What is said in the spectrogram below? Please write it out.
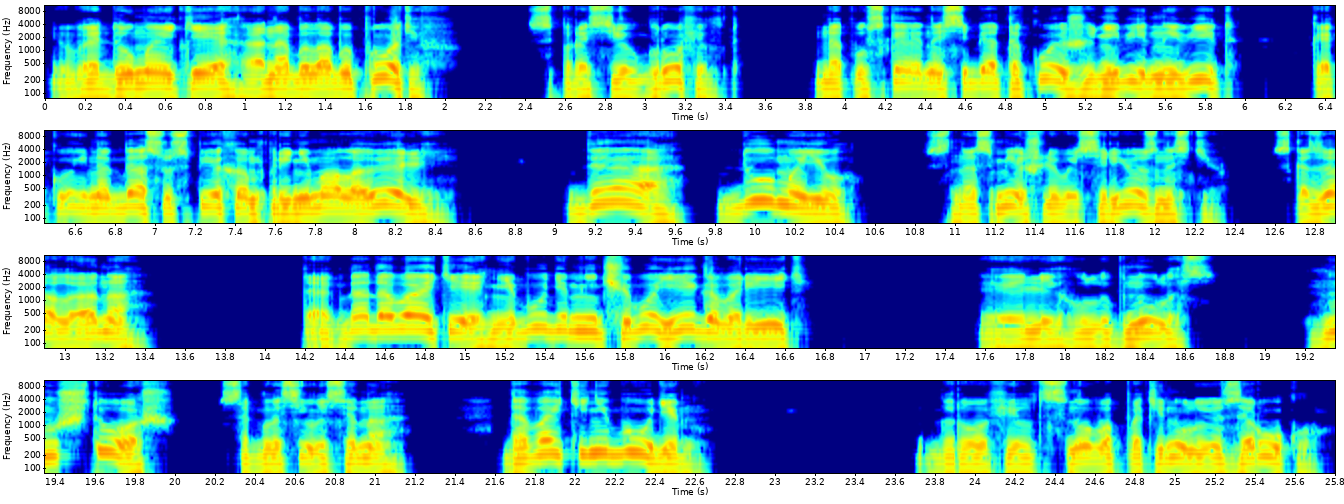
Вы думаете, она была бы против? Спросил Грофилд, напуская на себя такой же невинный вид, какой иногда с успехом принимала Элли. Да, думаю, с насмешливой серьезностью сказала она. Тогда давайте не будем ничего ей говорить. Элли улыбнулась. Ну что ж, согласилась она, Давайте не будем. Грофилд снова потянул ее за руку.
